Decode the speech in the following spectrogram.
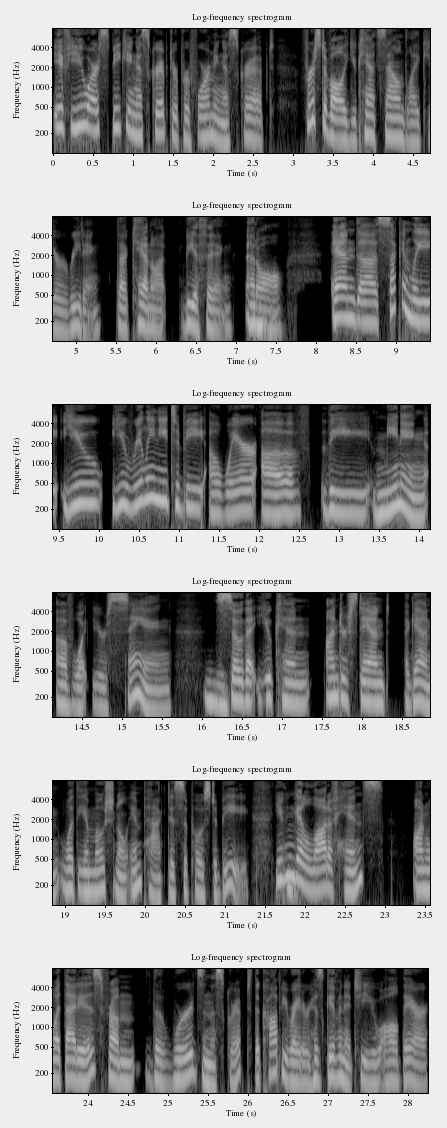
if you are speaking a script or performing a script first of all you can't sound like you're reading that cannot be a thing at mm-hmm. all and uh, secondly, you you really need to be aware of the meaning of what you're saying, mm-hmm. so that you can understand again what the emotional impact is supposed to be. You can mm-hmm. get a lot of hints on what that is from the words in the script. The copywriter has given it to you all there,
